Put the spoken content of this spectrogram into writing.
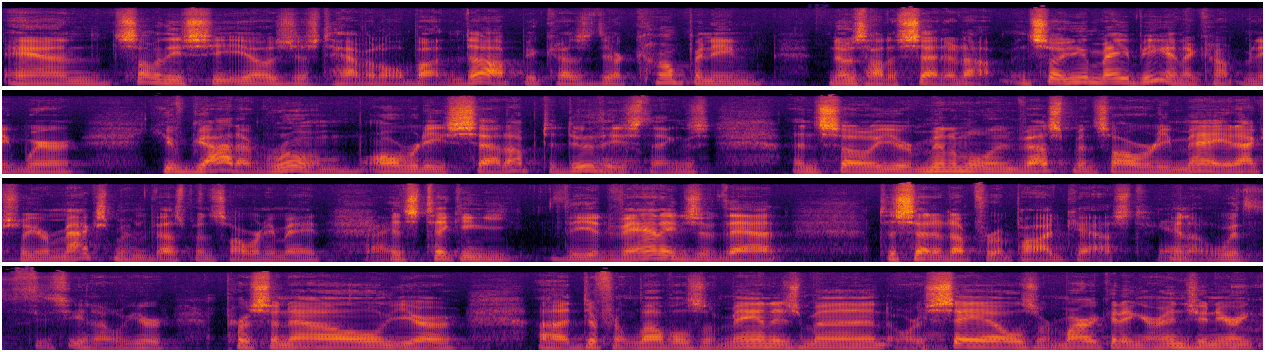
And some of these CEOs just have it all buttoned up because their company knows how to set it up. And so you may be in a company where you've got a room already set up to do these things. And so your minimal investment's already made. Actually, your maximum investment's already made. Right. It's taking the advantage of that to set it up for a podcast. You know, with you know your personnel, your uh, different levels of management, or sales, or marketing, or engineering.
